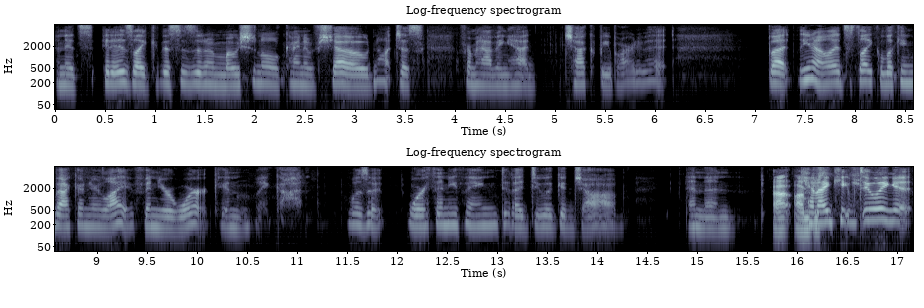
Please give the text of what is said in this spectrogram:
And it's it is like this is an emotional kind of show, not just from having had Chuck be part of it, but you know, it's like looking back on your life and your work and like, God, was it worth anything? Did I do a good job? And then I, I'm can just- I keep doing it?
